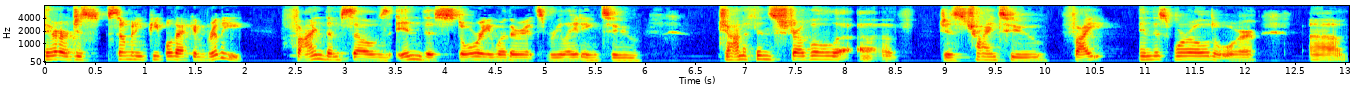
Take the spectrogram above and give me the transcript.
there are just so many people that can really find themselves in this story, whether it's relating to Jonathan's struggle of just trying to fight in this world, or um,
